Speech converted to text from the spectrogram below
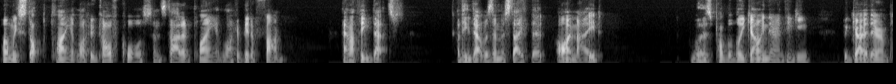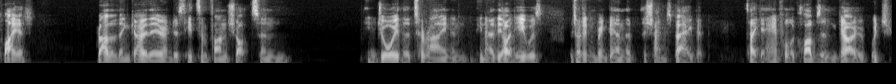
when we stopped playing it like a golf course and started playing it like a bit of fun. And I think that's, I think that was a mistake that I made was probably going there and thinking we go there and play it rather than go there and just hit some fun shots and enjoy the terrain. And, you know, the idea was, which I didn't bring down the, the Seamus bag, but take a handful of clubs and go, which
